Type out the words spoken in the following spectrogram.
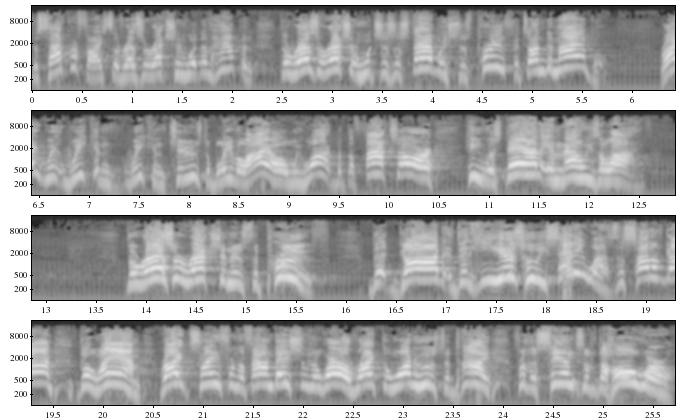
the sacrifice, the resurrection wouldn't have happened. The resurrection, which is established as proof, it's undeniable. Right? We, we, can, we can choose to believe a lie all we want, but the facts are he was dead and now he's alive. The resurrection is the proof that God, that He is who He said He was, the Son of God, the Lamb, right? Slain from the foundation of the world, right? The one who is to die for the sins of the whole world.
